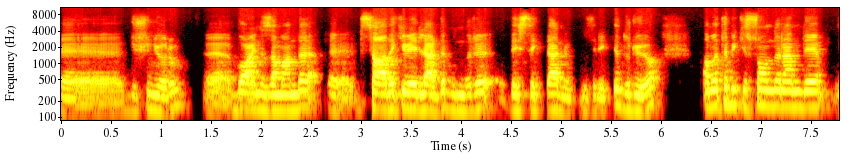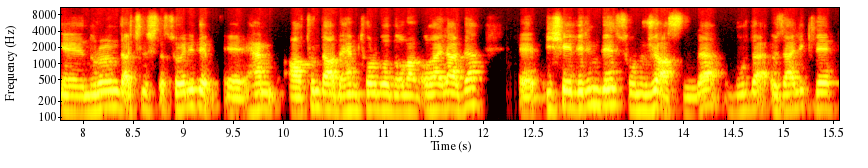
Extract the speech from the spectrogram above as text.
e, düşünüyorum. E, bu aynı zamanda e, sahadaki veriler de bunları destekler nitelikte duruyor. Ama tabii ki son dönemde e, Nur Hanım da açılışta söyledi. E, hem Altındağ'da hem Torbalı'da olan olaylarda e, bir şeylerin de sonucu aslında. Burada özellikle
